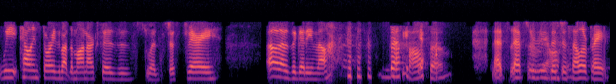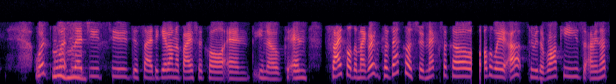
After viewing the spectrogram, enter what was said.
we telling stories about the monarchs is is was just very oh that was a good email. That's awesome. That's that's a reason awesome. to celebrate. What mm-hmm. what led you to decide to get on a bicycle and you know and cycle the migration because that goes through mexico all the way up through the rockies? I mean that's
